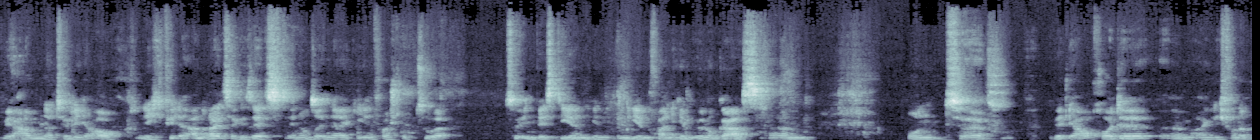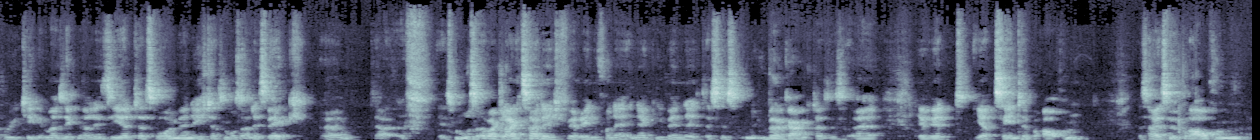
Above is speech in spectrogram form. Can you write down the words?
wir haben natürlich auch nicht viele Anreize gesetzt, in unsere Energieinfrastruktur zu investieren, in, in jedem Fall nicht im Öl und Gas. Ähm, und äh, wird ja auch heute ähm, eigentlich von der Politik immer signalisiert, das wollen wir nicht, das muss alles weg. Ähm, da, es muss aber gleichzeitig, wir reden von der Energiewende, das ist ein Übergang, das ist, äh, der wird Jahrzehnte brauchen. Das heißt, wir brauchen,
